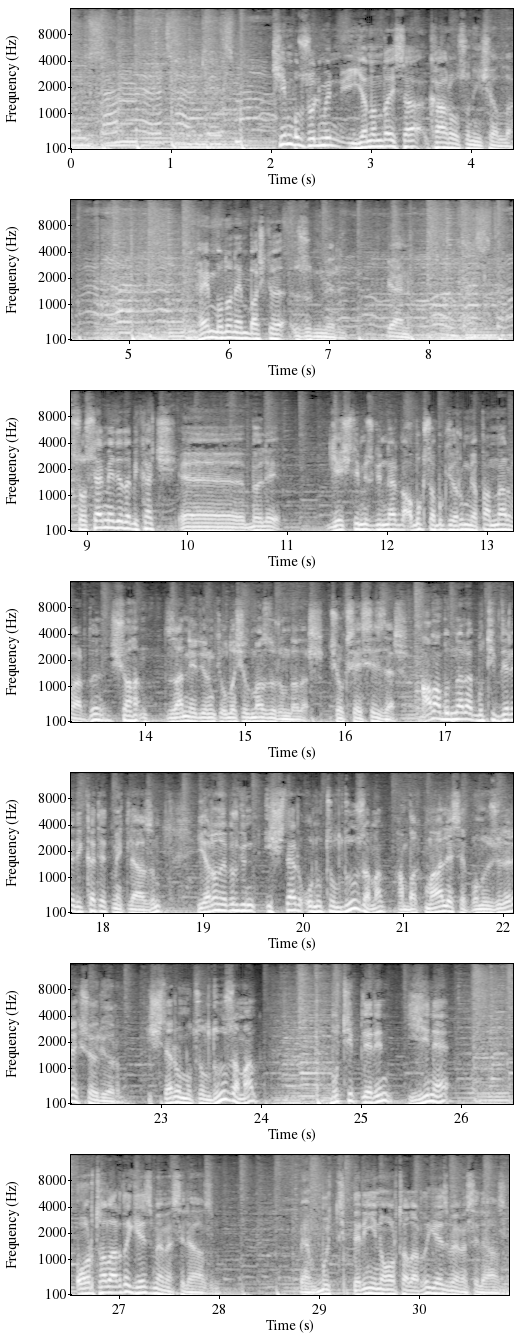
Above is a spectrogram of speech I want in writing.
Ölsem de terk etmem. Kim bu zulmün yanındaysa kahrolsun inşallah. Hem bunun hem başka zulümlerin. Yani sosyal medyada birkaç e, böyle geçtiğimiz günlerde abuk sabuk yorum yapanlar vardı. Şu an zannediyorum ki ulaşılmaz durumdalar. Çok sessizler. Ama bunlara bu tiplere dikkat etmek lazım. Yarın öbür gün işler unutulduğu zaman ha bak maalesef onu üzülerek söylüyorum. İşler unutulduğu zaman bu tiplerin yine ortalarda gezmemesi lazım. Yani bu tiplerin yine ortalarda gezmemesi lazım.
